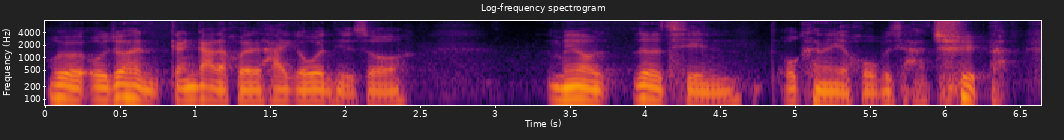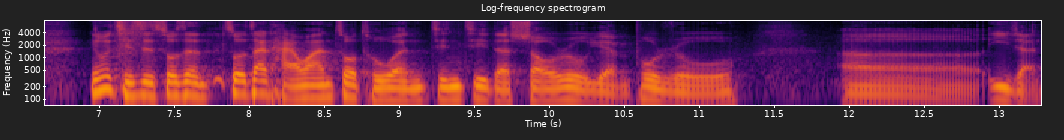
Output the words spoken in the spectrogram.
我有我就很尴尬的回了他一个问题说，没有热情，我可能也活不下去了。因为其实说真的，做在台湾做图文经济的收入远不如呃艺人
